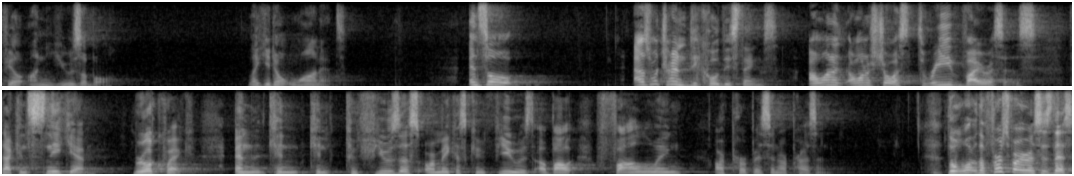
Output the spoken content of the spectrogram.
feel unusable, like you don't want it. And so, as we're trying to decode these things, I want to I want to show us three viruses that can sneak in real quick and can, can confuse us or make us confused about following our purpose in our present. The, one, the first virus is this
